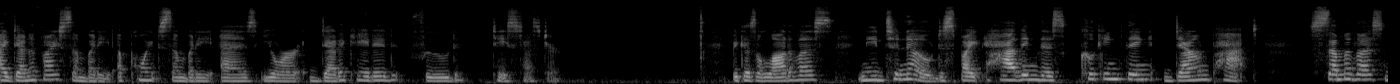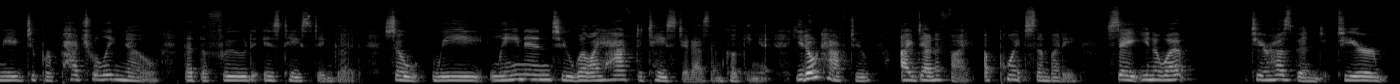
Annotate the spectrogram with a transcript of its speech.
Identify somebody, appoint somebody as your dedicated food taste tester. Because a lot of us need to know, despite having this cooking thing down pat, some of us need to perpetually know that the food is tasting good. So we lean into, well, I have to taste it as I'm cooking it. You don't have to. Identify, appoint somebody. Say, you know what? To your husband, to your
